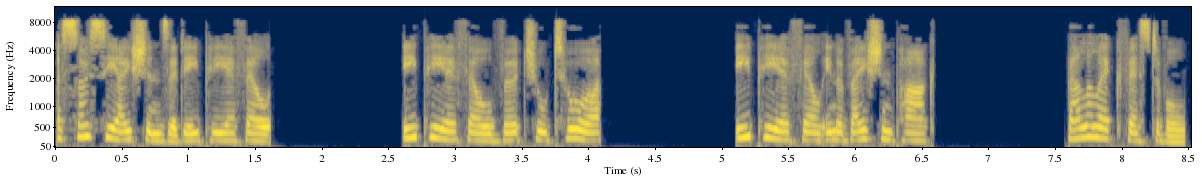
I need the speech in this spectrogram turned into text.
Associations at EPFL. EPFL Virtual Tour. EPFL Innovation Park. Balélec Festival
